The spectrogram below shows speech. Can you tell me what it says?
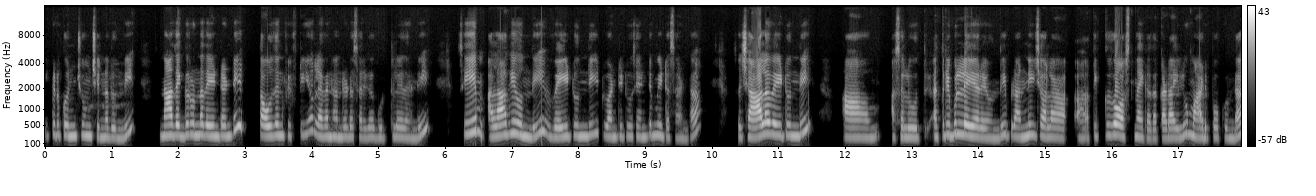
ఇక్కడ కొంచెం చిన్నది ఉంది నా దగ్గర ఉన్నది ఏంటంటే థౌజండ్ ఫిఫ్టీ లెవెన్ హండ్రెడ్ సరిగ్గా గుర్తులేదండి. సేమ్ అలాగే ఉంది. వెయిట్ ఉంది. 22 సెంటీమీటర్స్ అంట. సో, చాలా వెయిట్ ఉంది. అసలు త్రిబుల్ లేయరే ఉంది. ఇప్పుడు అన్నీ చాలా థిక్‌గా వస్తున్నాయి కదా! కడాయిలు మాడిపోకుండా.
